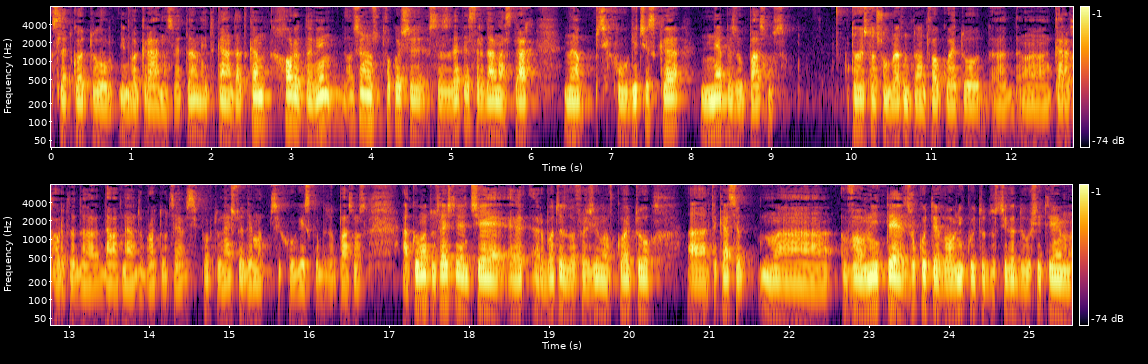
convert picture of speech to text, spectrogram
след който идва края на света и така нататък. Хората ви, всъщност това, което ще създадете е среда на страх, на психологическа небезопасност. Тоест точно обратното на това, което а, а, кара хората да дават най-доброто от себе си. Първото нещо е да имат психологическа безопасност. Ако имат усещане, че е, работят в режима, в който а, така се а, вълните, звуковите вълни, които достигат до ушите им,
